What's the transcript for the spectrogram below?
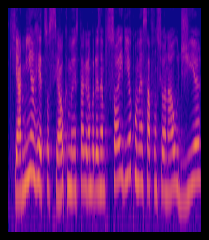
que a minha rede social, que o meu Instagram, por exemplo, só iria começar a funcionar o dia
